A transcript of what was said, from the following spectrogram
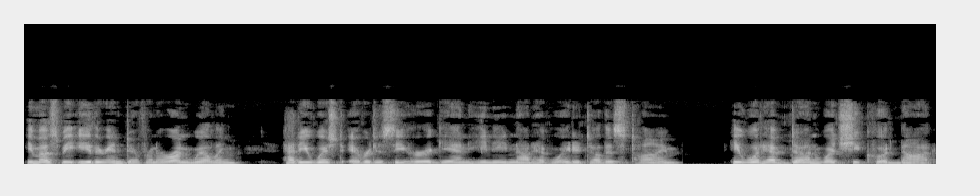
He must be either indifferent or unwilling. Had he wished ever to see her again, he need not have waited till this time. He would have done what she could not,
